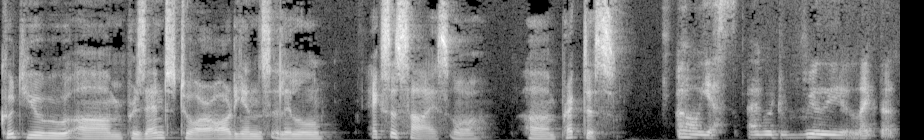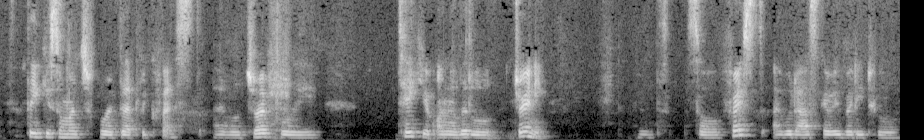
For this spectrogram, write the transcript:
could you um, present to our audience a little exercise or um, practice? Oh, yes, I would really like that. Thank you so much for that request. I will joyfully take you on a little journey. And so, first, I would ask everybody to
